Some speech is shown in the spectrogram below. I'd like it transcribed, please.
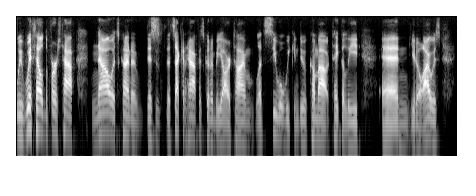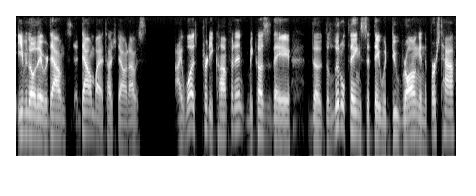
we've withheld the first half. Now it's kind of this is the second half is going to be our time. Let's see what we can do. Come out, take the lead, and you know, I was even though they were down down by a touchdown, I was I was pretty confident because they the the little things that they would do wrong in the first half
